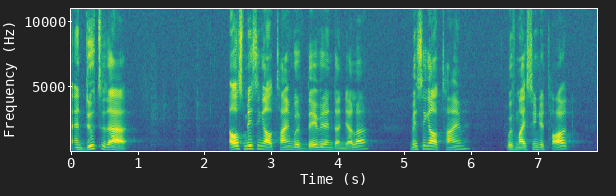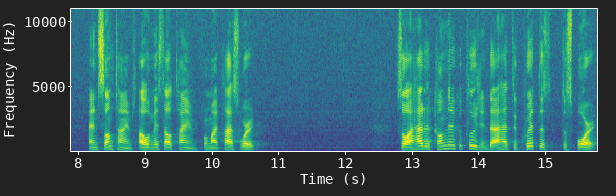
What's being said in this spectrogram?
And due to that, I was missing out time with David and Daniela, missing out time with my senior talk, and sometimes I would miss out time for my class work. So I had to come to the conclusion that I had to quit the, the sport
